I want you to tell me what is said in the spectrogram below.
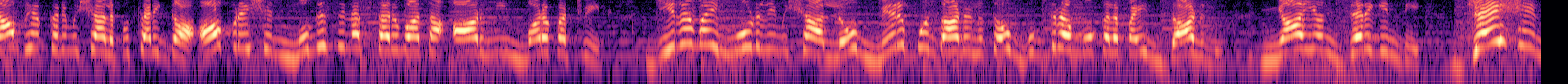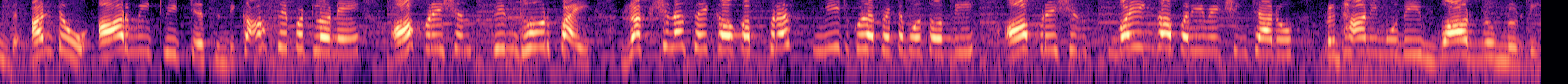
యాభై ఒక్క నిమిషాలకు సరిగ్గా ఆపరేషన్ ముగిసిన తరువాత ఆర్మీ మరొక ట్వీట్. ఇరవై మూడు నిమిషాల్లో మెరుపు దాడులతో ఉగ్ర మూకలపై దాడులు. న్యాయం జరిగింది. జై హింద్ అంటూ ఆర్మీ ట్వీట్ చేసింది. కాసేపట్లోనే ఆపరేషన్ సింధూర్ పై రక్షణ శాఖ ఒక ప్రెస్ మీట్ కూడా పెట్టబోతోంది. ఆపరేషన్ స్వయంగా పర్యవేక్షించారు ప్రధాని మోదీ వార్ రూమ్ నుండి.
